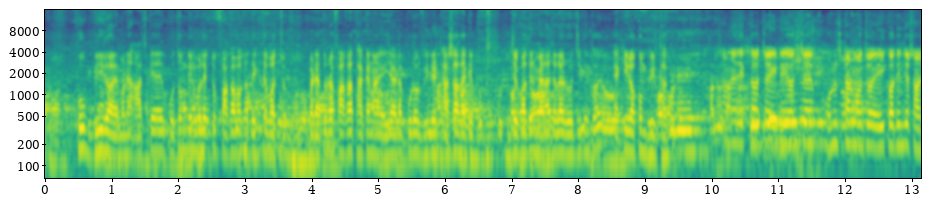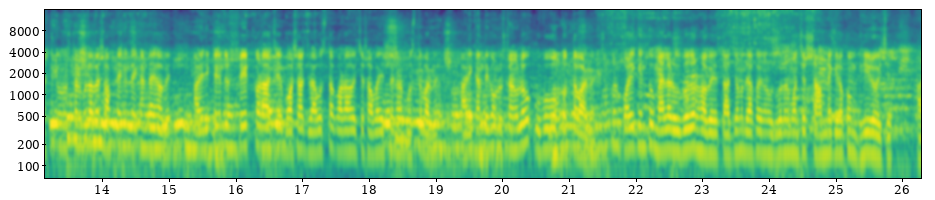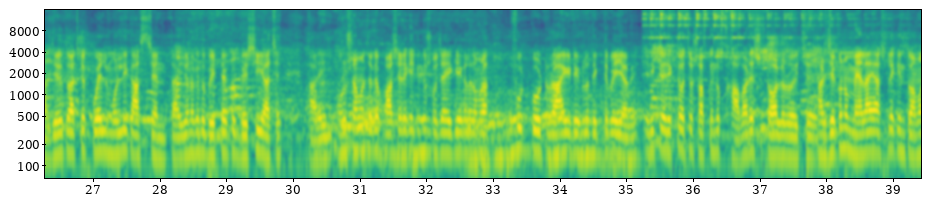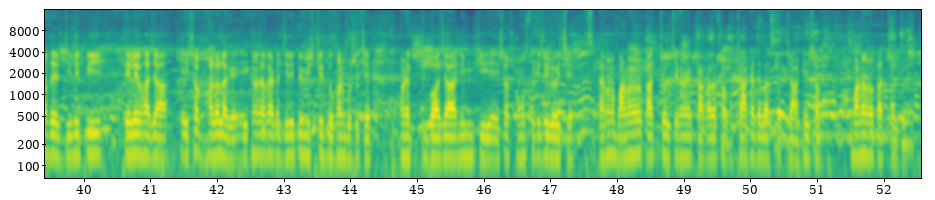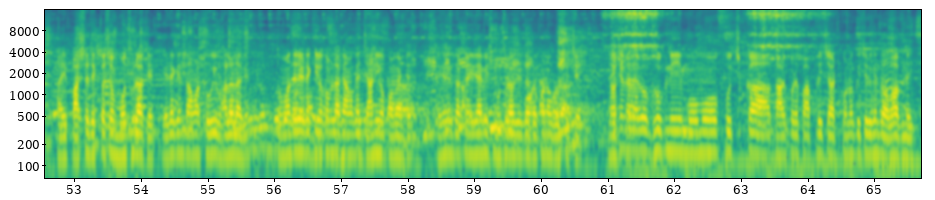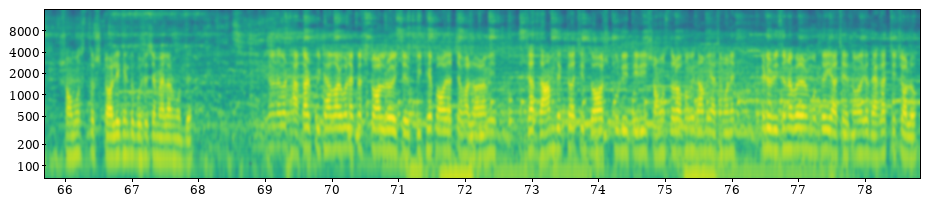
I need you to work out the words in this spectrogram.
খুব ভিড় হয় মানে আজকে প্রথম দিন বলে একটু ফাঁকা ফাঁকা দেখতে পাচ্ছ বাট এতটা ফাঁকা থাকে না, এই জায়গাটা পুরো ভিড়ে ঠাসা থাকে। যে কদিন মেলা চালায় রোজই কিন্তু একই রকম ভিড় থাকে। সামনে দেখতে পাচ্ছ এইটাই হচ্ছে অনুষ্ঠান মঞ্চ, এই কদিন যে সাংস্কৃতিক অনুষ্ঠানগুলো হবে, সবটাই কিন্তু এখানটাই হবে। আর এদিকটা কিন্তু স্ট্রেট করা আছে, বসার ব্যবস্থা করা হয়েছে, সবাই এখানে বসতে পারবে। আর এখান থেকে অনুষ্ঠানগুলো উপভোগ করতে পারবে। কিছুক্ষণ পরে কিন্তু মেলার উদ্বোধন হবে, তার জন্য দেখো এখানে উদ্বোধন মঞ্চের সামনে কীরকম ভিড় হয়েছে আর যেহেতু আজকে কোয়েল মল্লিক আসছেন, তাই জন্য কিন্তু ভিড়টা একটু বেশি আছে। আর এই অনুষ্ঠান মঞ্চকে পাশে রেখে কিন্তু সোজা এগিয়ে গেলে তোমরা ফুড কোর্ট রাইড এগুলো দেখতে পেয়ে যাবে। এদিকটা দেখতে পাচ্ছ সব কিন্তু খাবারের স্টল রয়েছে। আর যে কোনো মেলায় আসলে কিন্তু আমাদের জিলিপি তেলে ভাজা, এইসব ভালো লাগে। এইখানে দেখো একটা জিলিপি মিষ্টির দোকান বসেছে, অনেক গজা, নিমকি, এইসব সমস্ত কিছুই রয়েছে। এখনও বানানোর কাজ চলছে এখানে, কাকারা সব চা খেতে ব্যস্ত, চা খেয়ে সব বানানোর কাজ চলছে। আর এই পাশে দেখতে পাচ্ছ মথুরা কেক এটা কিন্তু আমার খুবই ভালো লাগে। তোমাদের এটা কীরকম লাগে আমাকে জানিও কমেন্টে এখানে কিন্তু একটা নিরামিষ মথুরা কেকের দোকানও বসেছে। এখানে দেখো ঘুগনি, মোমো, ফুচকা, তারপরে পাপড়ি চাট, কোনো কিছুর কিন্তু অভাব নেই। সমস্ত স্টলই কিন্তু বসেছে মেলার মধ্যে। এখানে দেখো ঢাকার পিঠাঘর বলে একটা স্টল রয়েছে। পিঠে পাওয়া যাচ্ছে ভালো। আর আমি যা দাম দেখতে পাচ্ছি, দশ, কুড়ি, তিরিশ, সমস্ত রকমই দামই আছে। মানে একটু রিজনেবলের মধ্যেই আছে। তোমাদেরকে দেখাচ্ছি, চলো।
